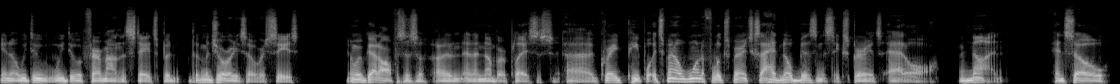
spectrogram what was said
You know, we do we do a fair amount in the states, but the majority is overseas. And we've got offices uh, in a number of places. Uh, great people. It's been a wonderful experience because I had no business experience at all, none. And so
